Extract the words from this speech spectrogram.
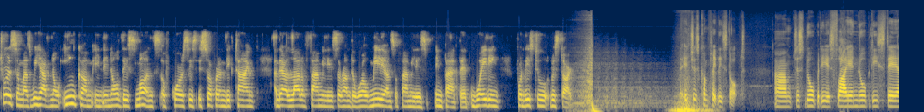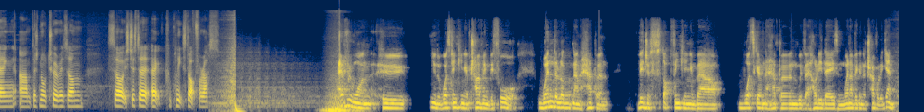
tourism, as we have no income in, in all these months, of course, is, is suffering big time. And there are a lot of families around the world, millions of families impacted, waiting for this to restart. It just completely stopped. Um, just nobody is flying, nobody's staying, um, there's no tourism. So it's just a, a complete stop for us. Everyone who you know was thinking of traveling before, when the lockdown happened, they just stopped thinking about what's going to happen with their holidays and when are they going to travel again.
